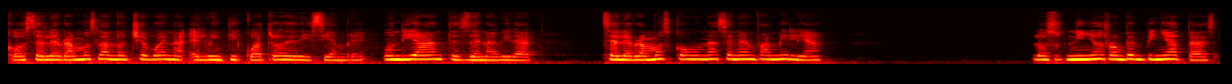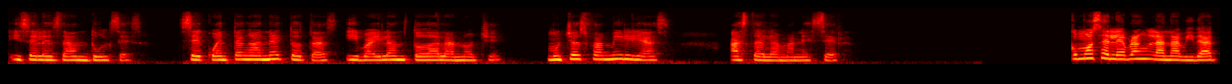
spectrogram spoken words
México celebramos la Nochebuena el 24 de diciembre, un día antes de Navidad. Celebramos con una cena en familia. Los niños rompen piñatas y se les dan dulces. Se cuentan anécdotas y bailan toda la noche. Muchas familias hasta el amanecer. ¿Cómo celebran la Navidad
